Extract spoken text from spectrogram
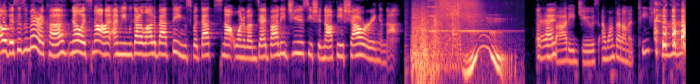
oh, this is America. No, it's not. I mean, we got a lot of bad things, but that's not one of them. Dead body juice, you should not be showering in that. Dead body juice. I want that on a t-shirt. I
